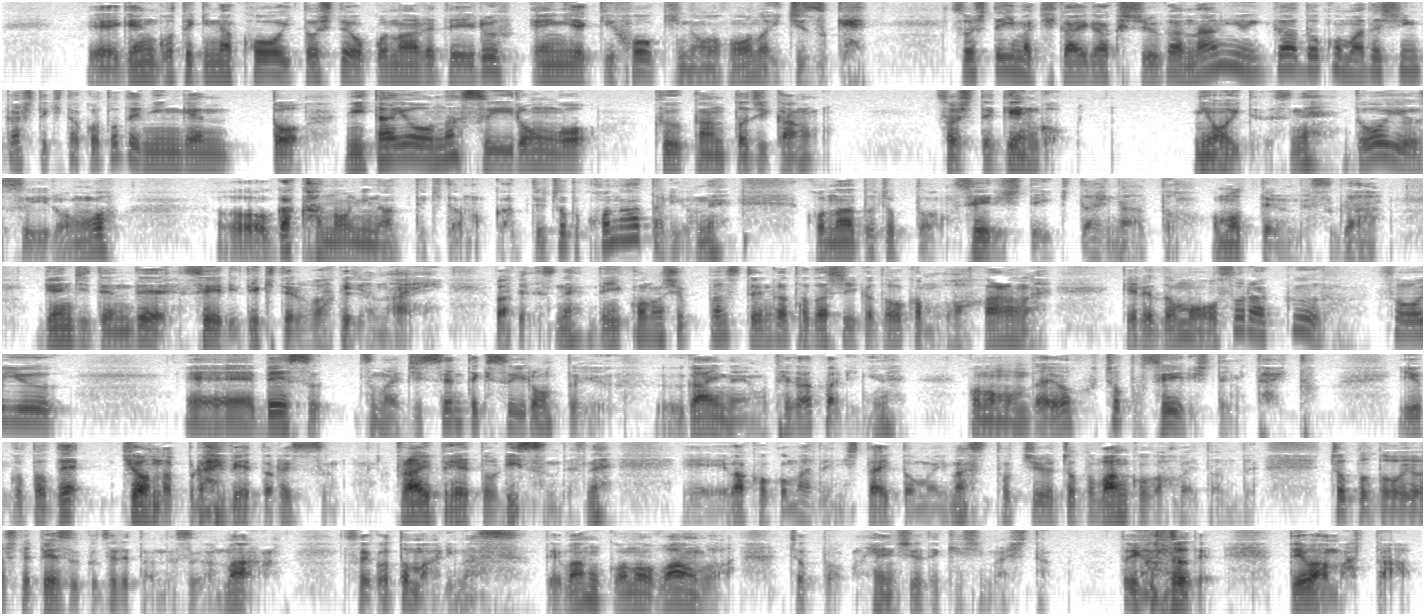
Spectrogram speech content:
えー、言語的な行為として行われている演疫法機能法の位置づけそして今機械学習が何がどこまで進化してきたことで人間と似たような推論を空間と時間そして言語においてですねどういう推論をが可能になってきたのかっていうちょっとこの辺りをねこの後ちょっと整理していきたいなと思ってるんですが現時点で整理できてるわけじゃないわけですね。でこの出発点が正しいかどうかもわからないけれどもおそらくそういう、えー、ベースつまり実践的推論という概念を手がかりにねこの問題をちょっと整理してみたいということで今日のプライベートレッスン Private Listen ですねえー、はここまでにしたいと思います。途中ちょっとワンコが吠えたんで、ちょっと動揺してペース崩れたんですが、まあ、そういうこともあります。で、ワンコのワンはちょっと編集で消しました。ということで、ではまた。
